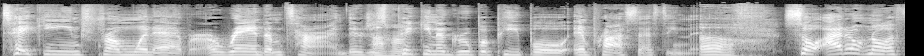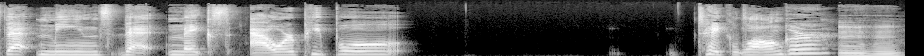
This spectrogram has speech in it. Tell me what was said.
taking from whenever, a random time. They're just Uh-huh. picking a group of people and processing them. Ugh. So I don't know if that means that makes our people take longer Mm-hmm.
